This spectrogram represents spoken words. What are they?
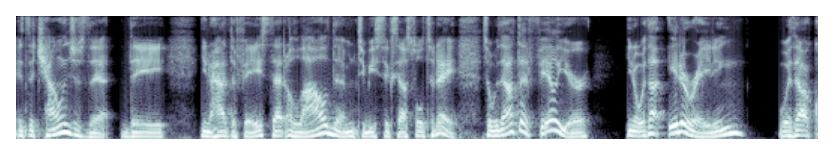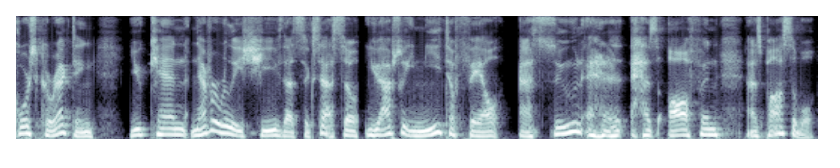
it's the challenges that they, you know, had to face that allowed them to be successful today. So without that failure, you know, without iterating, without course correcting, you can never really achieve that success. So you absolutely need to fail as soon and as often as possible.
